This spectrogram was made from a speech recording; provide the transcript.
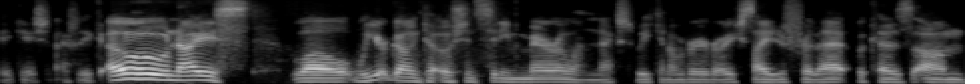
vacation actually. Oh, nice. Well, we are going to Ocean City, Maryland next week, and I'm very, very excited for that because um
